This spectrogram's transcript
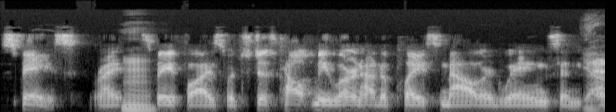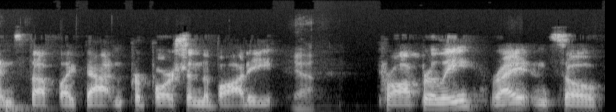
space, right? Hmm. Spey flies, which just helped me learn how to place mallard wings and Yeah. and stuff like that and proportion the body Yeah. properly, right? And so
